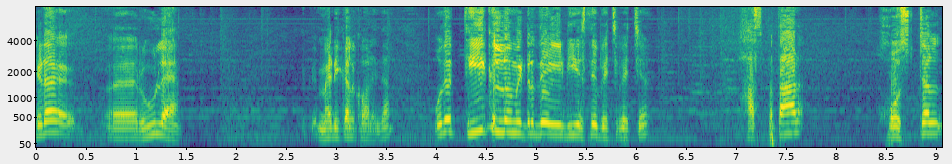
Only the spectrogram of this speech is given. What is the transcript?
ਜਿਹੜਾ ਰੂਲ ਹੈ ਮੈਡੀਕਲ ਕਾਲਜ ਦਾ, ਉਹਦੇ 30 ਕਿਲੋਮੀਟਰ ਦੇ ਏਡੀਐਸ ਦੇ ਵਿੱਚ ਵਿੱਚ ਹਸਪਤਾਲ, ਹੋਸਟਲ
